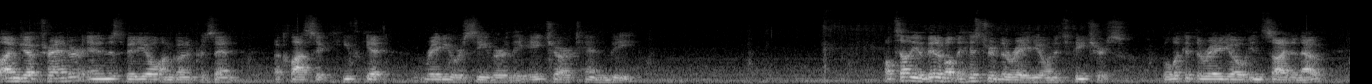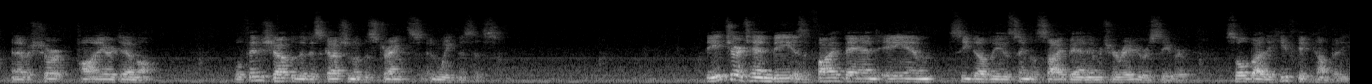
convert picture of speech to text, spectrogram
I'm Jeff Tranter, and in this video I'm going to present a classic Heathkit radio receiver, the HR-10B. I'll tell you a bit about the history of the radio and its features. We'll look at the radio inside and out, and have a short on-air demo. We'll finish up with a discussion of the strengths and weaknesses. The HR-10B is a 5-band AM CW single sideband amateur radio receiver sold by the Heathkit Company.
